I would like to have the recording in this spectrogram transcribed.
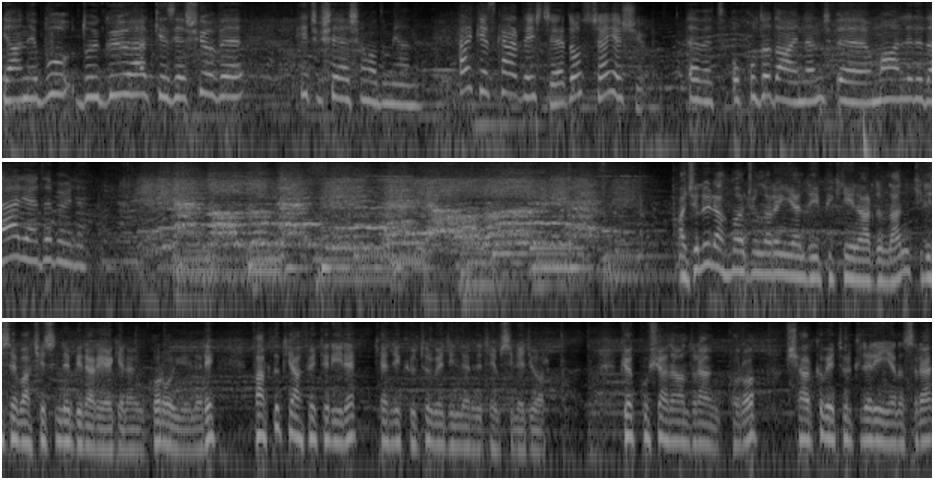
Yani bu duyguyu herkes yaşıyor ve hiçbir şey yaşamadım yani. Herkes kardeşçe, dostça yaşıyor. Evet okulda da aynen, e, mahallede de her yerde böyle. Acılı lahmacunların yendiği pikniğin ardından kilise bahçesinde bir araya gelen koro üyeleri farklı kıyafetleriyle kendi kültür ve dinlerini temsil ediyor. Gökkuşağını andıran koro şarkı ve türkülerin yanı sıra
